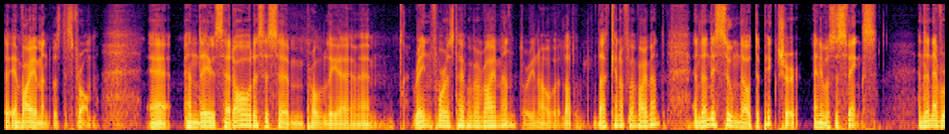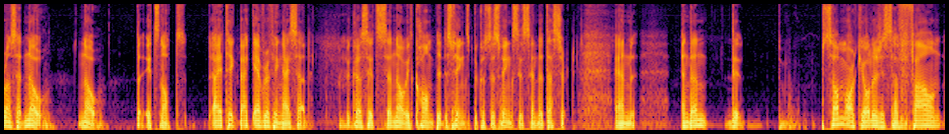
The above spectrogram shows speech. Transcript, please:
environment was this from? Uh, and they said, oh, this is um, probably a um, rainforest type of environment, or you know, a lot of that kind of environment. And then they zoomed out the picture, and it was a sphinx. And then everyone said, no, no, it's not. I take back everything I said because it's uh, no, it can't be the Sphinx because the Sphinx is in the desert, and and then the some archaeologists have found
